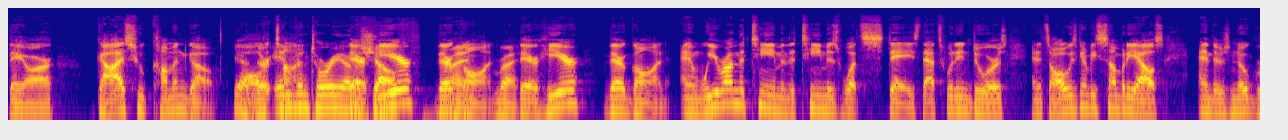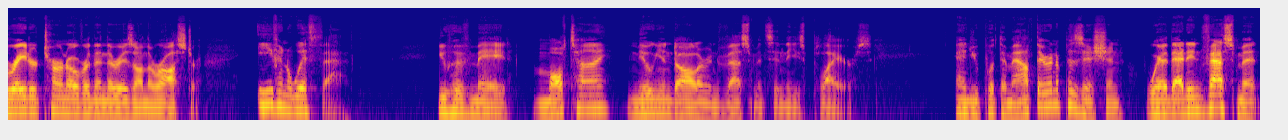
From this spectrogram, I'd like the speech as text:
They are guys who come and go. Yeah, all they're the inventory on they're shelf. here, they're Right, gone. right. They're here, they're gone. And we run the team, and the team is what stays. That's what endures, and it's always going to be somebody else. And there's no greater turnover than there is on the roster. Even with that, you have made multi-million dollar investments in these players, and you put them out there in a position where that investment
